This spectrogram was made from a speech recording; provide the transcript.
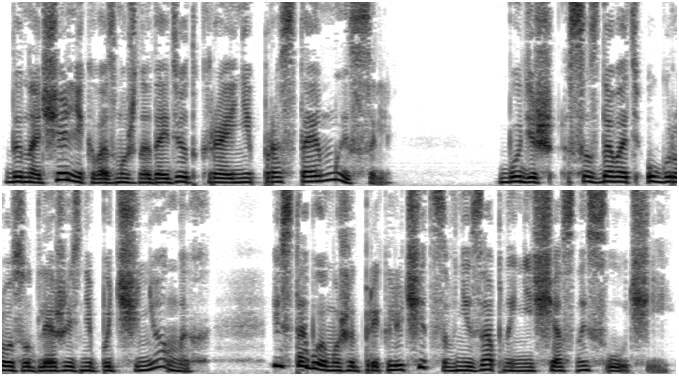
до начальника, возможно, дойдет крайне простая мысль. Будешь создавать угрозу для жизни подчиненных, и с тобой может приключиться внезапный несчастный случай.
